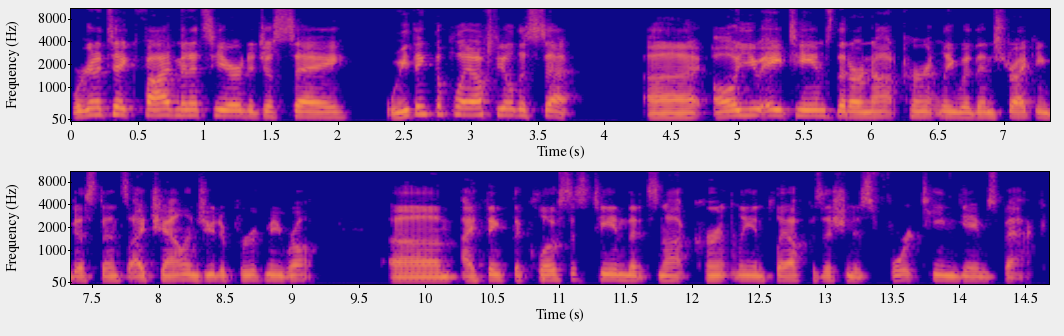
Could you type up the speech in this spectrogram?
we're going to take five minutes here to just say we think the playoff field is set. Uh, all you eight teams that are not currently within striking distance, I challenge you to prove me wrong. Um, I think the closest team that's not currently in playoff position is 14 games back.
